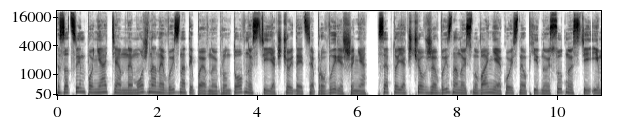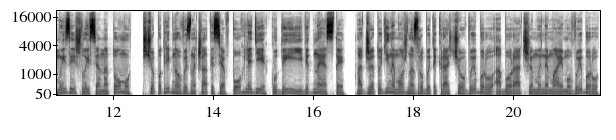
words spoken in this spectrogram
За цим поняттям не можна не визнати певної ґрунтовності, якщо йдеться про вирішення, себто якщо вже визнано існування якоїсь необхідної сутності, і ми зійшлися на тому, що потрібно визначатися в погляді, куди її віднести, адже тоді не можна зробити кращого вибору, або радше ми не маємо вибору,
